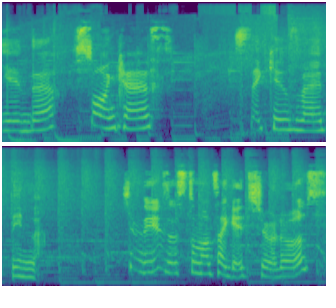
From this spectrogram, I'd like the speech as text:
7. Son kez 8 ve dinle. Şimdi yüzüstü mata geçiyoruz.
